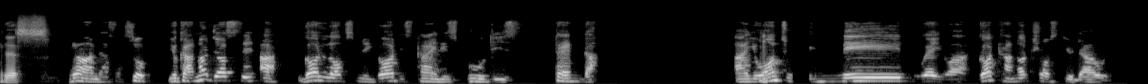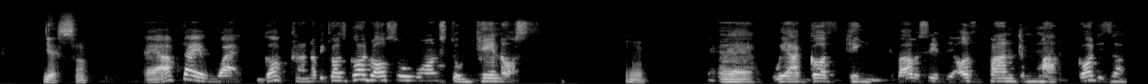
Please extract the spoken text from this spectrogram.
Yes. You understand? So you cannot just say, ah, God loves me, God is kind, is good, is tender. And you want to remain where you are. God cannot trust you that way. Yes, sir. Uh, after a while, God cannot, because God also wants to gain us. Mm. Uh, we are God's gain. The Bible says the husbandman. God is a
